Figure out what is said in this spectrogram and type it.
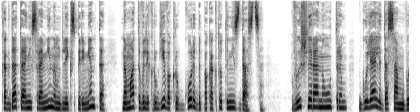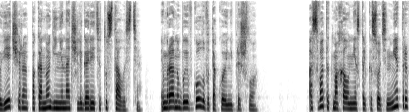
Когда-то они с Рамином для эксперимента наматывали круги вокруг города, пока кто-то не сдастся. Вышли рано утром, гуляли до самого вечера, пока ноги не начали гореть от усталости. Эмрану бы и в голову такое не пришло. Асват отмахал несколько сотен метров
